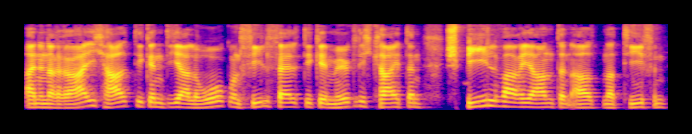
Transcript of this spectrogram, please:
einen reichhaltigen Dialog und vielfältige Möglichkeiten, Spielvarianten, Alternativen,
